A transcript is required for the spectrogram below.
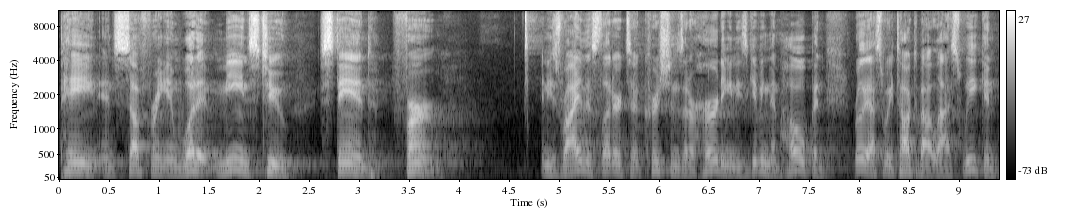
pain and suffering and what it means means to stand firm. And he's writing this letter to Christians that are hurting and he's giving them hope. And really, that's what we talked about last week. In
